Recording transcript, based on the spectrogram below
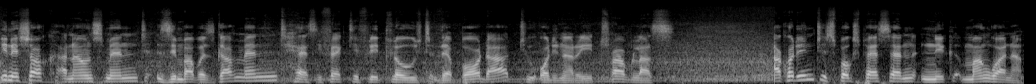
In a shock announcement, Zimbabwe's government has effectively closed the border to ordinary travelers. According to spokesperson Nick Mangwana,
